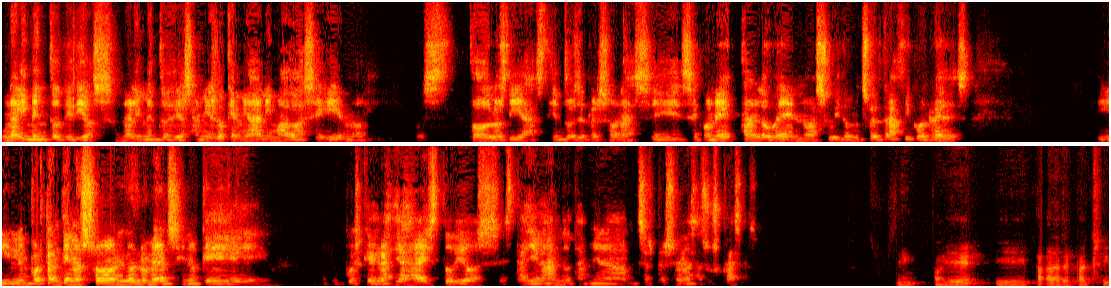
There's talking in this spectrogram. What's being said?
un alimento de Dios, un alimento de Dios. A mí es lo que me ha animado a seguir, ¿no? Pues todos los días cientos de personas se, conectan, lo ven, ¿no? Ha subido mucho el tráfico en redes y lo importante no son los números, sino que pues que gracias a esto Dios está llegando también a muchas personas a sus casas. Sí, oye, y padre Pachi,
